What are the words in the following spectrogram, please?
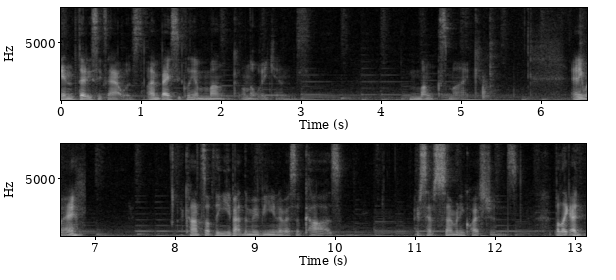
in 36 hours. I'm basically a monk on the weekends. Monk's Mic. Anyway, I can't stop thinking about the movie universe of Cars. I just have so many questions. But like I,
